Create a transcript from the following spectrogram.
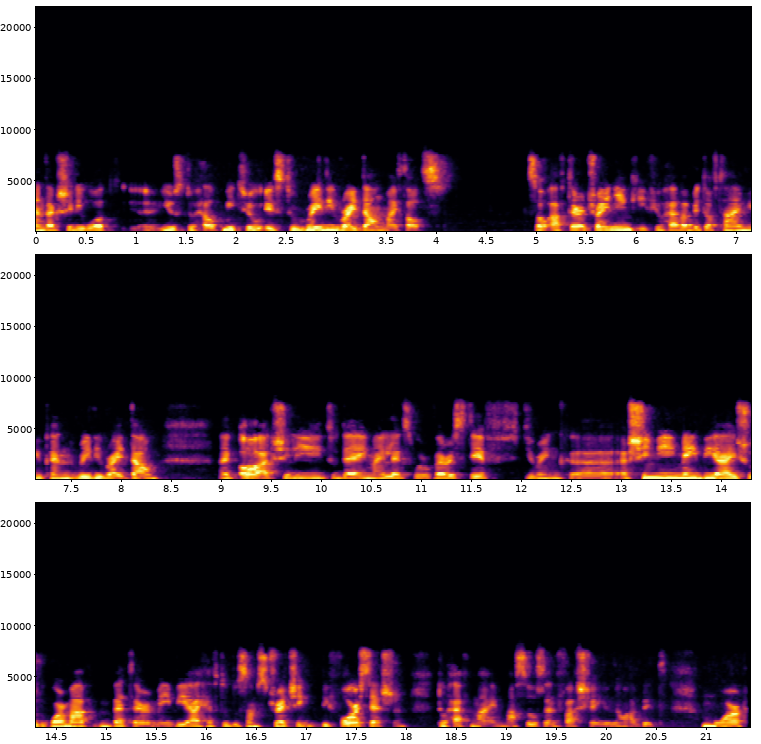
And actually what uh, used to help me too is to really write down my thoughts. So after training if you have a bit of time you can really write down like oh actually today my legs were very stiff during uh, a shimmy. Maybe i should warm up better. Maybe i have to do some stretching before session to have my muscles and fascia you know a bit more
